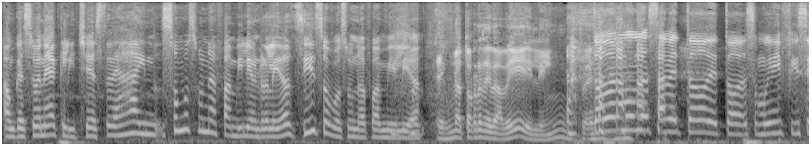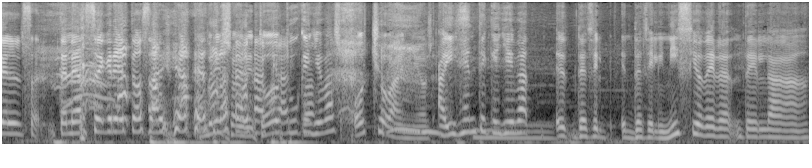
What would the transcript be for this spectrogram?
aunque suene a cliché este de, ay, somos una familia, en realidad sí somos una familia. Es una torre de Babel, ¿eh? Todo el mundo sabe todo de todo. Es muy difícil tener secretos ahí. Hombre, sobre de todo tú que llevas ocho años. Hay gente que lleva eh, desde, el, desde el inicio de la- de la-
